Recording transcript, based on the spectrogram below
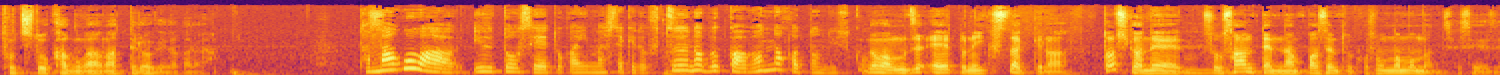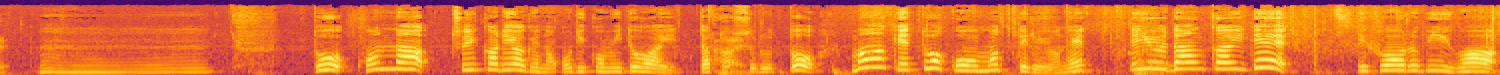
土地と株が上がってるわけだから。卵は優等生とか言いましたけど普通の物価上がんなかったんですか、だからえっ、とねいくつだっけな？確かね、うん、そう 3. 点何パーセントとかそんなもんなんですよせいぜい。うん。とこんな追加利上げの織り込み度合いだとすると、はい、マーケットはこう思ってるよねっていう段階で、はい、FRB は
